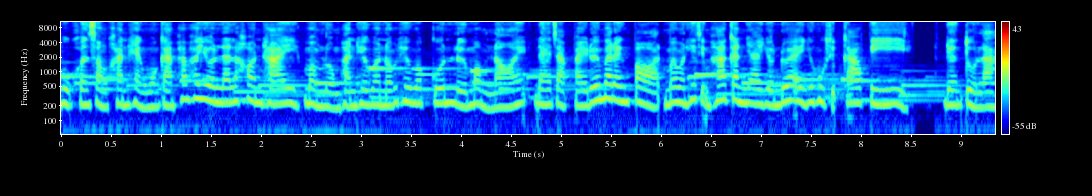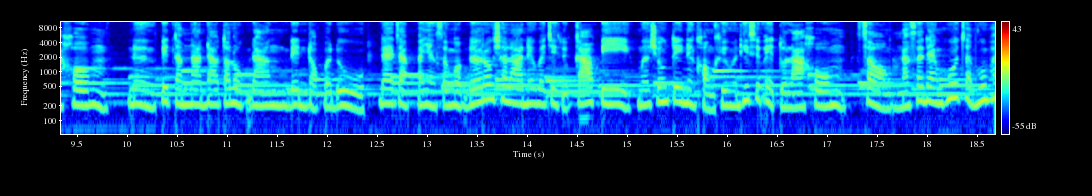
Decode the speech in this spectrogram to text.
บุคคลสำคัญแห่งวงการภาพยนตร์และละครไทย หม่อมหลวงพันเทวนพเทวกุลหรือหม่อมน้อย ได้จากไปด้วยมะเร็งปอดเมื่อวันที่ 15 กันยายนด้วยอายุ 69 ปี เดือนตุลาคม 1. ปิดตำนานดาวตลกดัง เด่นดอกประดูได้จากไปอย่างสงบด้วยโรคชราในวัย 79 ปี เมื่อช่วงตีหนึ่งของคืนวันที่ 11 ตุลาคม 2. นักแสดงผู้จัดผู้ผ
